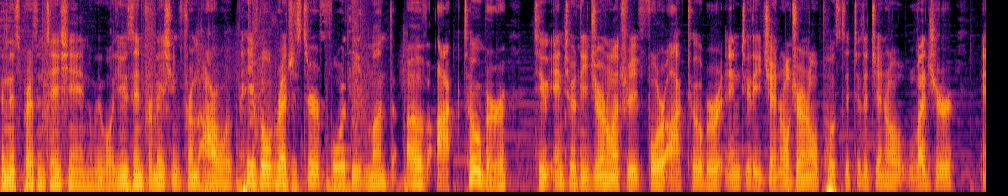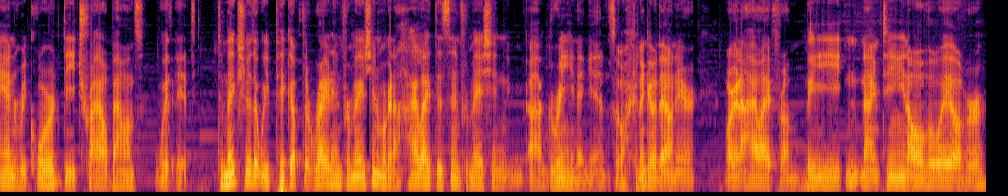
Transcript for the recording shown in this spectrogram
In this presentation, we will use information from our payroll register for the month of October to enter the journal entry for October into the general journal, post it to the general ledger, and record the trial balance with it. To make sure that we pick up the right information, we're going to highlight this information uh, green again. So we're going to go down here. We're going to highlight from B19 all the way over,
